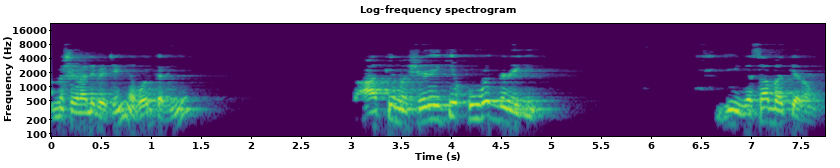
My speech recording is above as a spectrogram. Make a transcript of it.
हम मशरे वाले बैठेंगे गौर करेंगे। तो आपके मशरे की कुत बनेगी। जी वैसा बात कह रहा हूँ।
